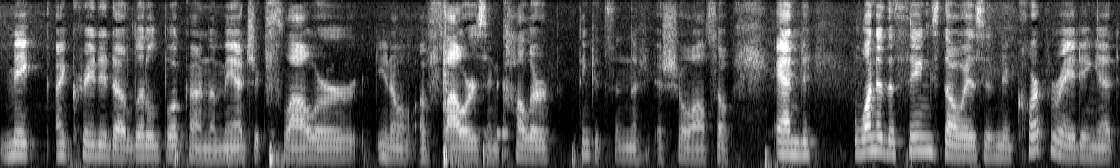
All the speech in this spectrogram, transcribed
make. I created a little book on the magic flower, you know, of flowers and color. I think it's in the show also. And one of the things, though, is in incorporating it.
